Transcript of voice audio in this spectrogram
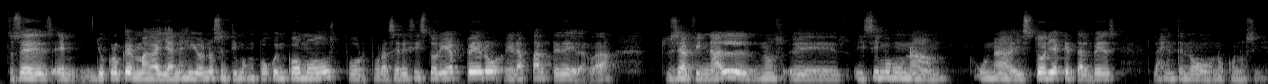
entonces em, yo creo que Magallanes y yo nos sentimos un poco incómodos por, por hacer esa historia, pero era parte de, ¿verdad? Entonces al final nos eh, hicimos una, una historia que tal vez la gente no, no conocía.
